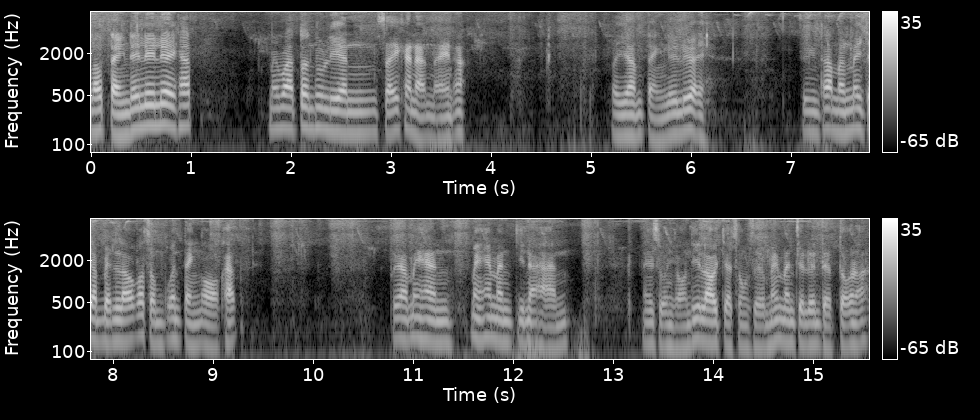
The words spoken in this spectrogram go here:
เราแต่งได้เรื่อย ๆ ครับ ไม่ว่าต้นทุเรียนไซส์ขนาดไหนนะพยายามแต่งเรื่อยๆ ซึ่งถ้ามันไม่จำเป็นเราก็สมควรแต่งออกครับ เพื่อไม่ให้ไม่ให้มันกินอาหาร ในส่วนของที่เราจะส่งเสริมให้มันเจริญเติบโตเนาะ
